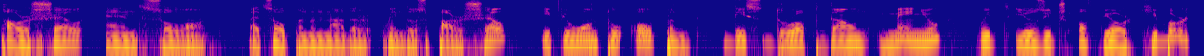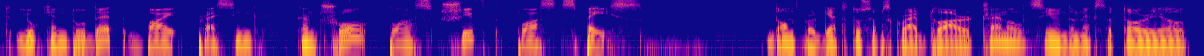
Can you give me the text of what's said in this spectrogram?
PowerShell and so on. Let's open another Windows PowerShell. If you want to open this drop down menu with usage of your keyboard, you can do that by pressing Control plus Shift plus space. Don't forget to subscribe to our channel. See you in the next tutorial.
